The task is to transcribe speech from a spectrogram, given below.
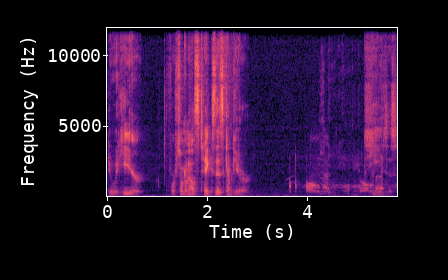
Do it here. Before someone else takes this computer. Jesus.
